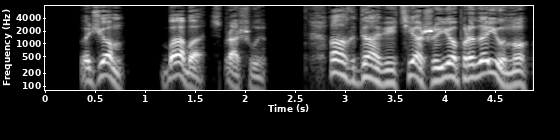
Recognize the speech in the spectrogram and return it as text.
— Почем? Баба, — спрашиваю. — Ах, да, ведь я же ее продаю, но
